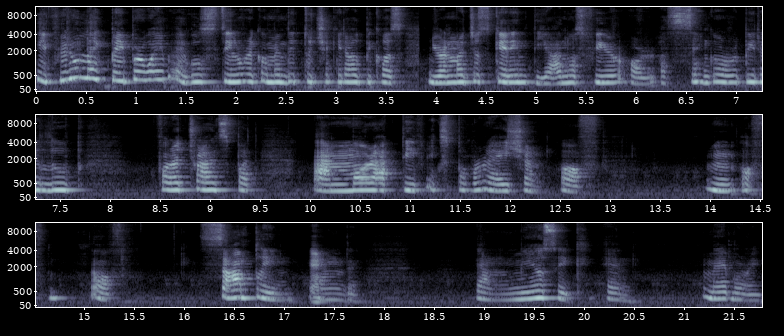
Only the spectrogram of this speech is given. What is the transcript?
if you don't like vaporwave, I will still recommend it to check it out because you're not just getting the atmosphere or a single repeated loop for a trance, but a more active exploration of mm, of of sampling and and music and memory.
